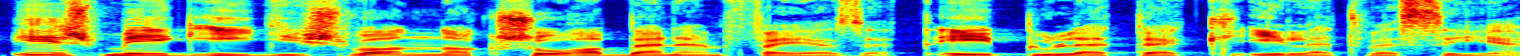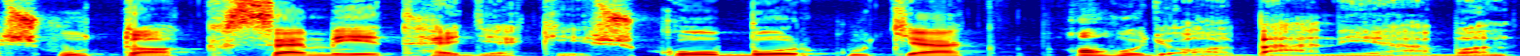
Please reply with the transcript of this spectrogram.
És még így is vannak soha be nem fejezett épületek, életveszélyes utak, szeméthegyek és kóborkutyák, ahogy Albániában.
